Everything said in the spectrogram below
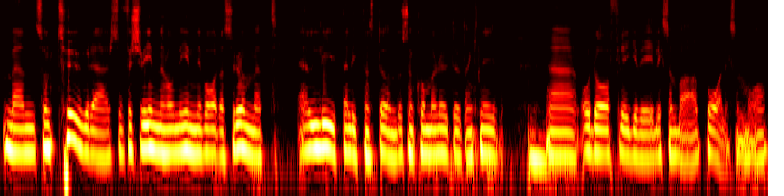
men som tur är så försvinner hon in i vardagsrummet en liten, liten stund och sen kommer hon ut utan kniv. Mm. Eh, och då flyger vi liksom bara på liksom och,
